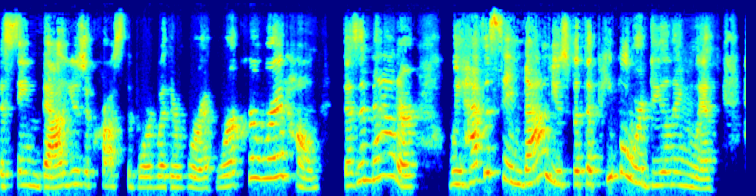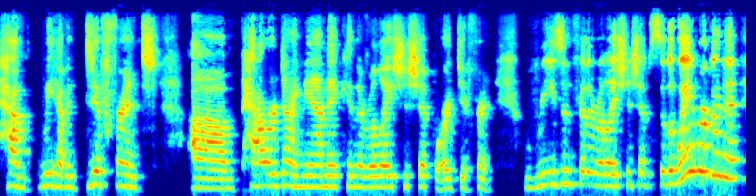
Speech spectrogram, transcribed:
the same values across the board, whether we're at work or we're at home, doesn't matter we have the same values but the people we're dealing with have we have a different um, power dynamic in the relationship or a different reason for the relationship so the way we're going to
